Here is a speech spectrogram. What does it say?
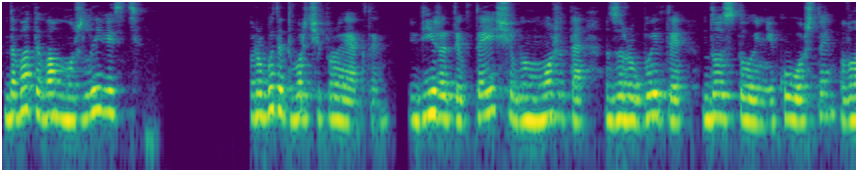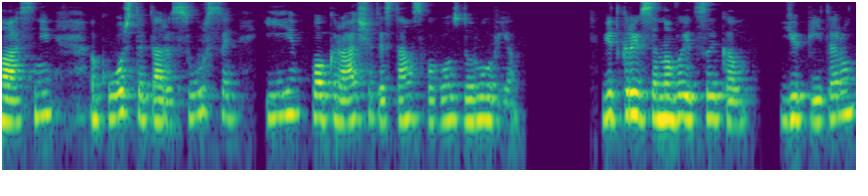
давати вам можливість робити творчі проекти, вірити в те, що ви можете зробити достойні кошти, власні кошти та ресурси і покращити стан свого здоров'я. Відкрився новий цикл Юпітеру,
